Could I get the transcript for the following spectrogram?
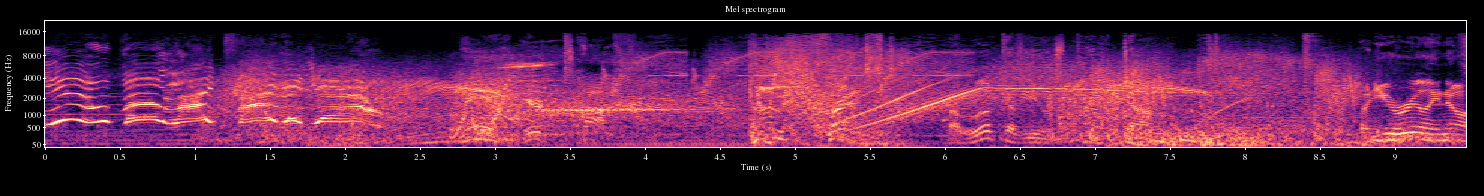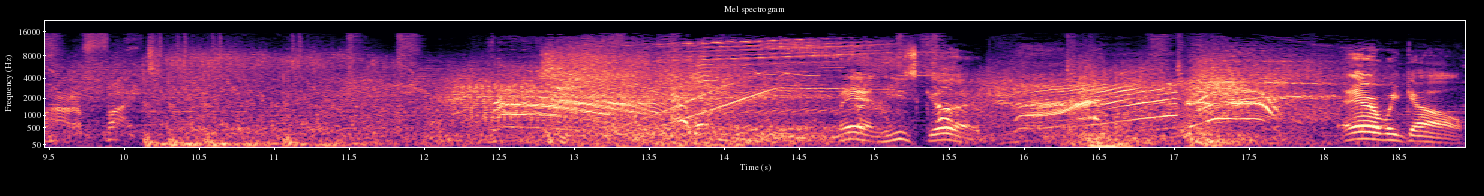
you, Buu! Like fighting you! Man, you're tough. I'm impressed. The look of you is pretty dumb. But you really know how to fight. Ah! Man, he's good. There we go.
